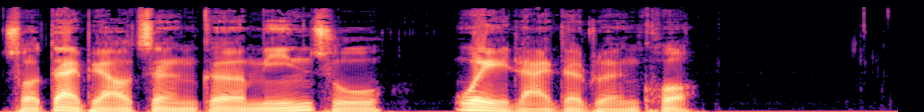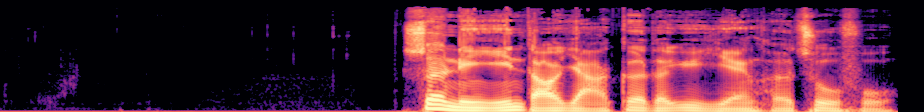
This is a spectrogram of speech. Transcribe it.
所代表整个民族未来的轮廓。圣灵引导雅各的预言和祝福。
